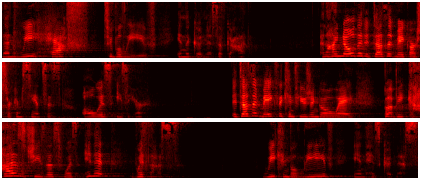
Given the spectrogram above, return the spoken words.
then we have to believe in the goodness of God. And I know that it doesn't make our circumstances always easier. It doesn't make the confusion go away, But because Jesus was in it with us, we can believe in his goodness.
